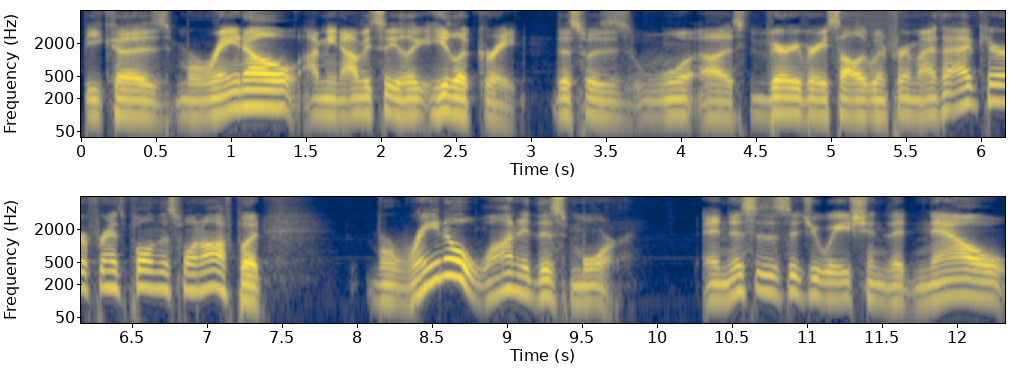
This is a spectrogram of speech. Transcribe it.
because Moreno. I mean, obviously he looked great. This was a very, very solid win for him. I had Kara France pulling this one off, but Moreno wanted this more, and this is a situation that now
